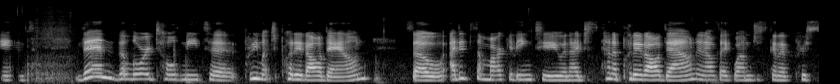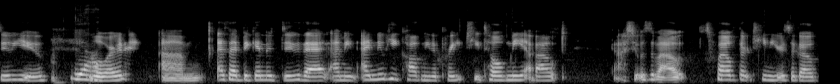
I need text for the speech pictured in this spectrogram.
And then the Lord told me to pretty much put it all down. So I did some marketing too, and I just kind of put it all down. And I was like, well, I'm just going to pursue you, yeah. Lord. Um, as I began to do that, I mean, I knew He called me to preach. He told me about gosh, it was about 12, 13 years ago.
